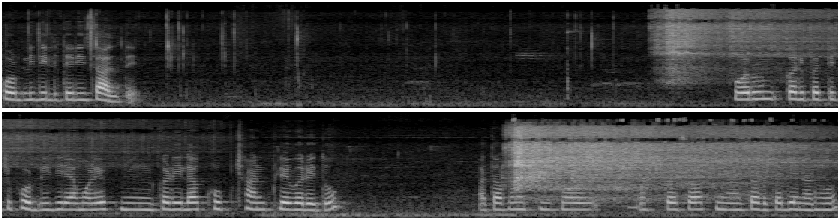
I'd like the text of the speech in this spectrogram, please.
फोडणी दिली तरी चालते. वरून कढीपत्त्याची फोडणी दिल्यामुळे कढीला खूप छान फ्लेवर येतो. आता आपण तसा तडका देणार आहोत.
